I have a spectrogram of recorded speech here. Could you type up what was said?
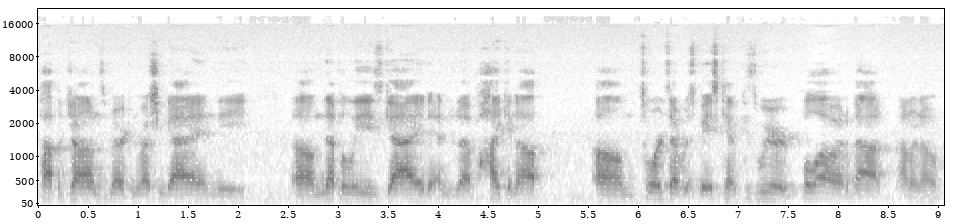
Papa John's American Russian guy, and the um, Nepalese guide ended up hiking up um, towards Everest Base Camp because we were below at about, I don't know,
